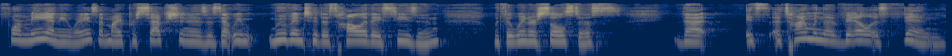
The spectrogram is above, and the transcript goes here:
for me anyways, that my perception is, is that we move into this holiday season with the winter solstice, that it's a time when the veil is thin,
